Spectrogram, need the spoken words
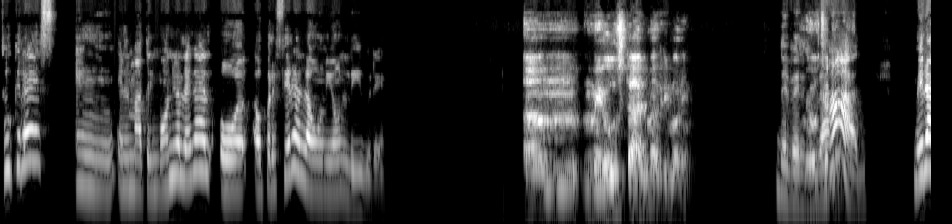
tú crees en el matrimonio legal o, prefieres la unión libre? Um, me gusta el matrimonio. De verdad. Mira,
